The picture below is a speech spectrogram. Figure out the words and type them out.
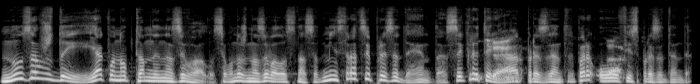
Ну, завжди, як воно б там не називалося. Воно ж називалося у нас адміністрація президента, секретаріат президента, тепер офіс президента.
